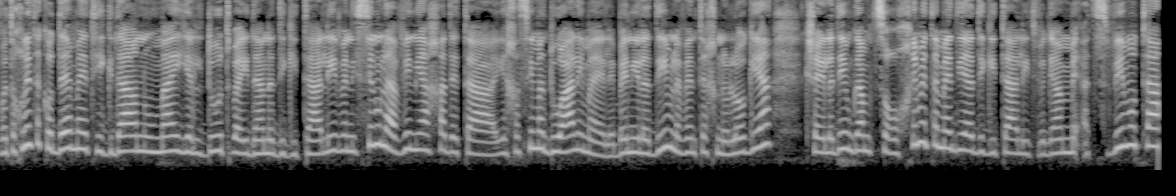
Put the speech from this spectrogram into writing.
ובתוכנית הקודמת הגדרנו מהי ילדות בעידן הדיגיטלי וניסינו להבין יחד את היחסים הדואליים האלה בין ילדים לבין טכנולוגיה, כשהילדים גם צורכים את המדיה הדיגיטלית וגם מעצבים אותה,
